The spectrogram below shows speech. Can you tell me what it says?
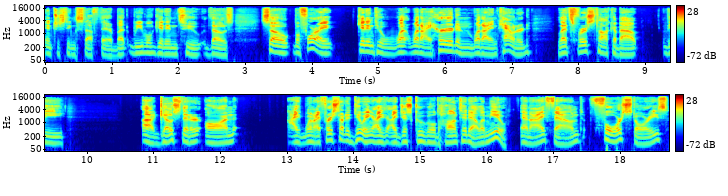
interesting stuff there. But we will get into those. So before I get into what what I heard and what I encountered, let's first talk about the uh, ghosts that are on. I when I first started doing, I I just googled haunted LMU and I found four stories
